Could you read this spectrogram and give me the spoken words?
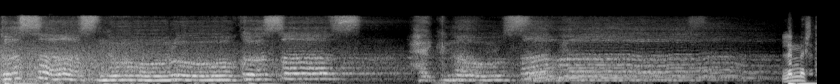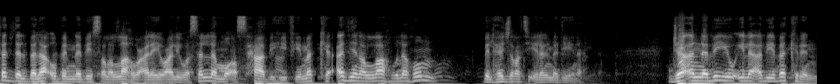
قصص نور قصص حكمة وصبر. لما اشتد البلاء بالنبي صلى الله عليه وآله وسلم وأصحابه في مكة أذن الله لهم بالهجرة إلى المدينة. جاء النبي إلى أبي بكر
